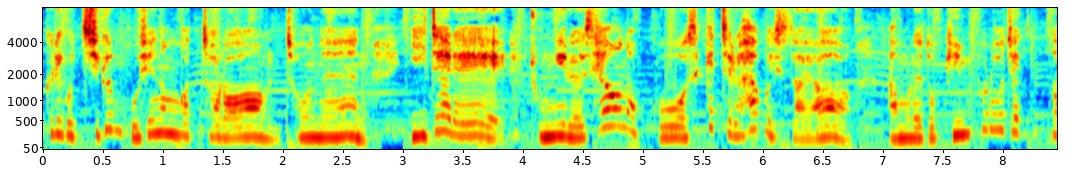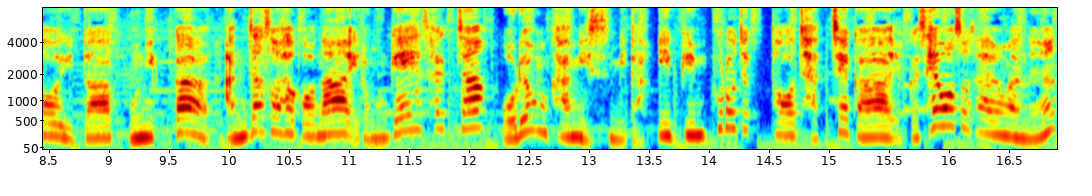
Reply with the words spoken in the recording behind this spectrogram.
그리고 지금 보시는 것처럼 저는 이젤에 종이를 세워놓고 스케치를 하고 있어요. 아무래도 빔 프로젝터이다 보니까 앉아서 하거나 이런 게 살짝 어려운 감이 있습니다. 이 빔 프로젝터 자체가 약간 세워서 사용하는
